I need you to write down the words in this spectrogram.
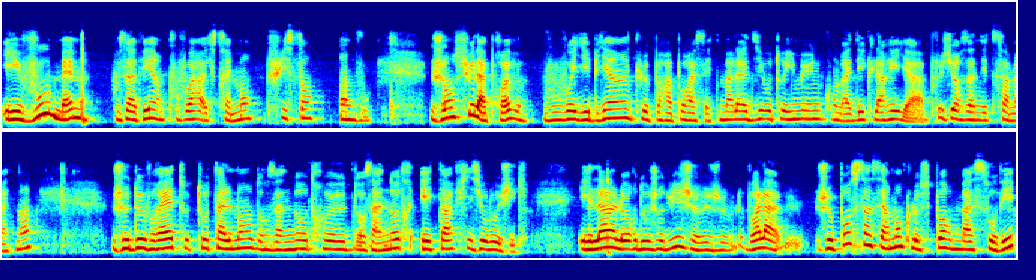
Et vous-même, vous avez un pouvoir extrêmement puissant en vous. J'en suis la preuve. Vous voyez bien que par rapport à cette maladie auto-immune qu'on m'a déclarée il y a plusieurs années de ça maintenant, je devrais être totalement dans un autre, dans un autre état physiologique. Et là, à l'heure d'aujourd'hui, je, voilà, je pense sincèrement que le sport m'a sauvé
